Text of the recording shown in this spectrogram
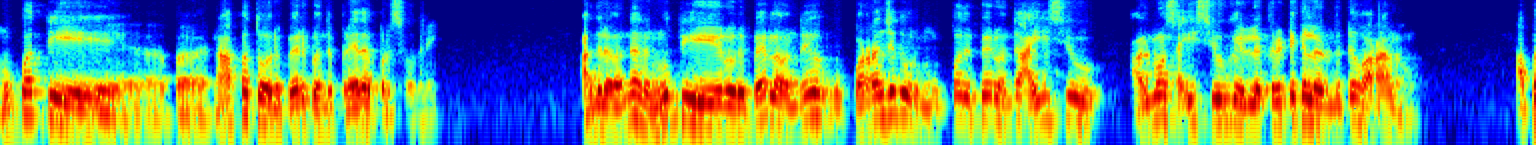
முப்பத்தி நாற்பத்தோரு பேருக்கு வந்து பிரேத பரிசோதனை. அதுல வந்து அந்த நூத்தி இருபது பேர்ல வந்து குறைஞ்சது ஒரு முப்பது பேர் வந்து ஐசியூ ஆல்மோஸ்ட் ஐசியூக்கு இல்ல கிரிட்டிக்கல் இருந்துட்டு வராங்க அப்ப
